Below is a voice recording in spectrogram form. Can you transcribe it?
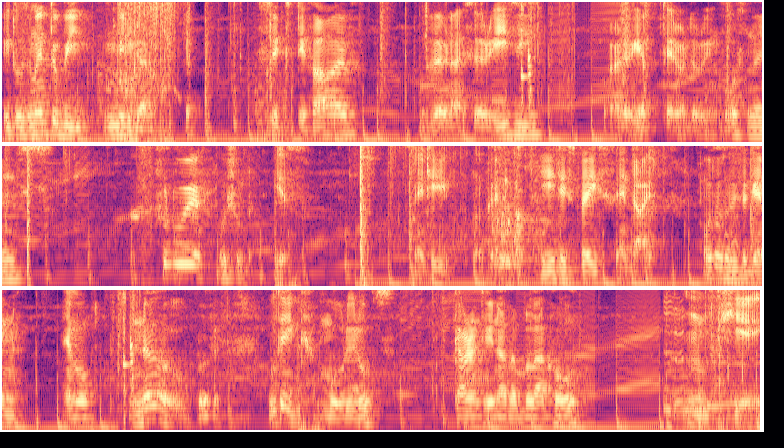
It was meant to be minigun. Yep. 65. Very nice, very easy. They? Yep, there are the reinforcements. Should we? We should. Yes. 80. Okay. He hit his face and died. What was this again? Ammo? No. Perfect. We'll take more rerolls. Guarantee another black hole. Okay.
